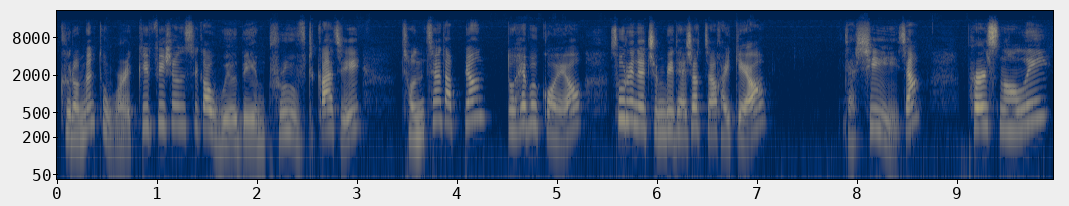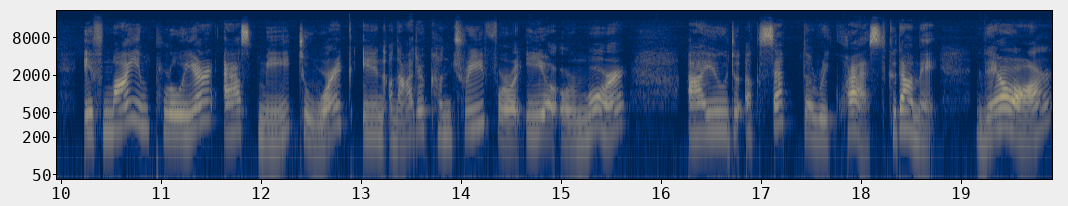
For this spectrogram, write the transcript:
그러면 또 work efficiency가 will be improved까지 전체 답변 또 해볼 거예요. 소리내 준비되셨죠? 갈게요. 자, 시작. Personally, if my employer asked me to work in another country for a year or more, I would accept the request. 그 다음에 There are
